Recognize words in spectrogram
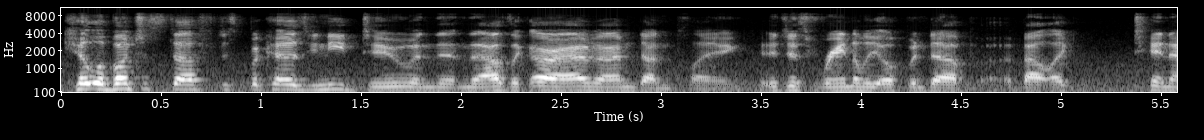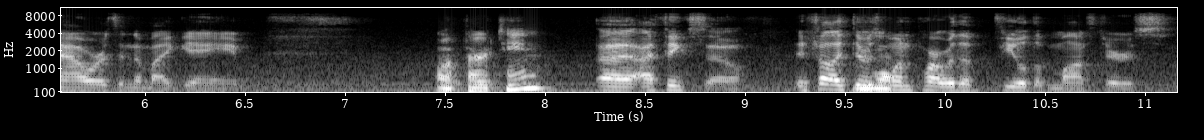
Kill a bunch of stuff just because you need to, and then I was like, all right, I'm, I'm done playing. It just randomly opened up about like ten hours into my game. Oh, 13? Uh, I think so. It felt like there was Yeah. one part with a field of monsters.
